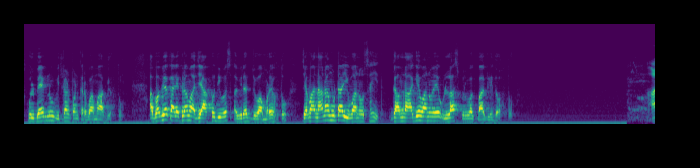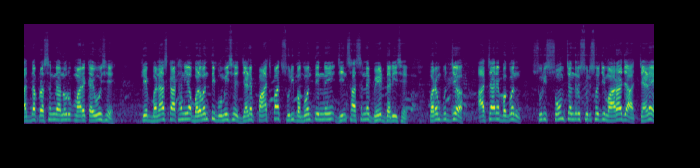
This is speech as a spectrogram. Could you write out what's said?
સ્કૂલ બેગનું વિતરણ પણ કરવામાં આવ્યું હતું. આ ભવ્ય કાર્યક્રમ આજે આખો દિવસ અવિરત જોવા મળ્યો હતો, જેમાં નાના મોટા યુવાનો સહિત ગામના આગેવાનોએ ઉલ્લાસપૂર્વક ભાગ લીધો હતો. આજના પ્રસંગને અનુરૂપ મારે કહેવું છે કે બનાસકાંઠાની આ બળવંતી ભૂમિ છે, જેણે પાંચ પાંચ સૂરી ભગવંતીની જીન શાસનને ભેટ ધરી છે. પરમ પૂજ્ય આચાર્ય ભગવંત સુરી સોમચંદ્ર સુરેશ્વરજી મહારાજા, જેણે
